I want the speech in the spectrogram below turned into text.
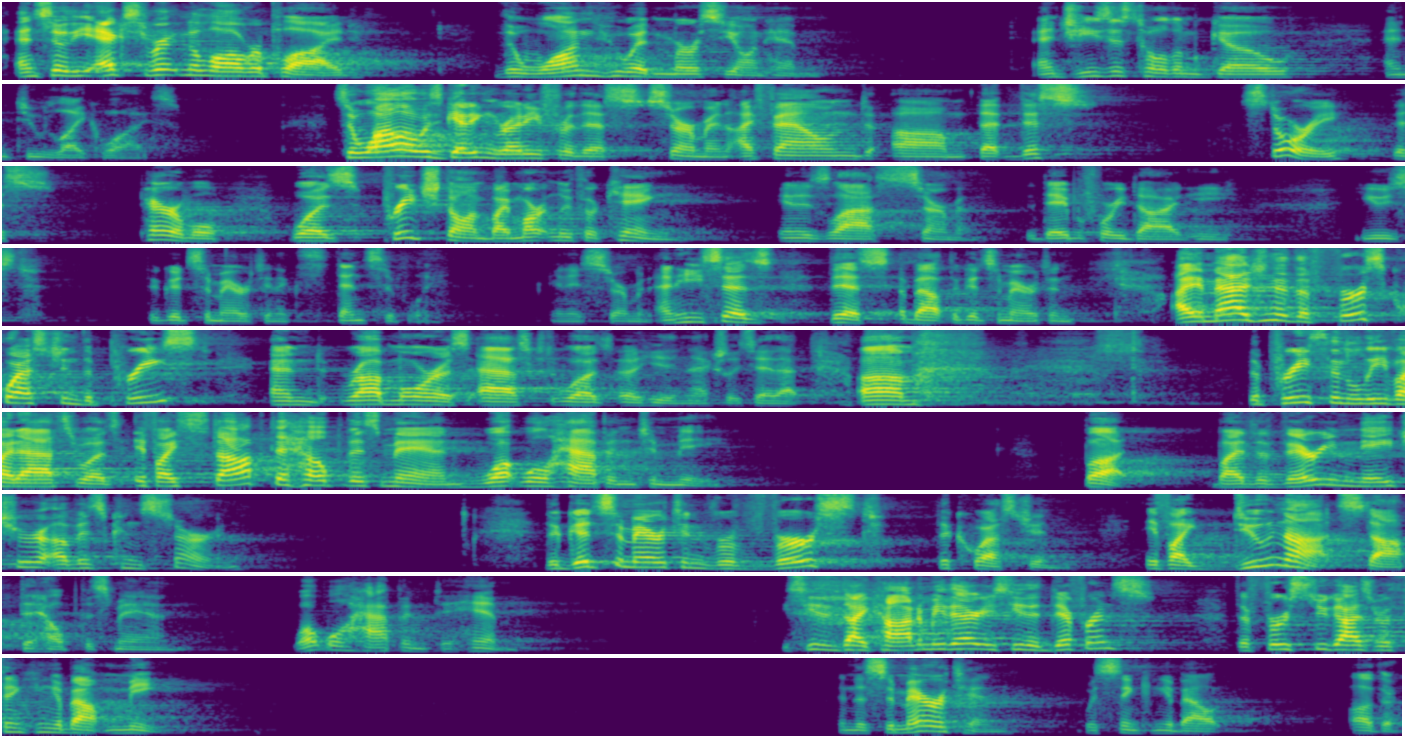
And so the expert in the law replied, The one who had mercy on him. And Jesus told him, Go and do likewise. So while I was getting ready for this sermon, I found um, that this story, this parable, was preached on by Martin Luther King in his last sermon. The day before he died, he used the Good Samaritan extensively in his sermon. And he says this about the Good Samaritan I imagine that the first question the priest and Rob Morris asked was, uh, he didn't actually say that. Um, the priest and the Levite asked was, If I stop to help this man, what will happen to me? But by the very nature of his concern, the Good Samaritan reversed the question If I do not stop to help this man, what will happen to him? You see the dichotomy there? You see the difference? The first two guys were thinking about me. And the Samaritan was thinking about other.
